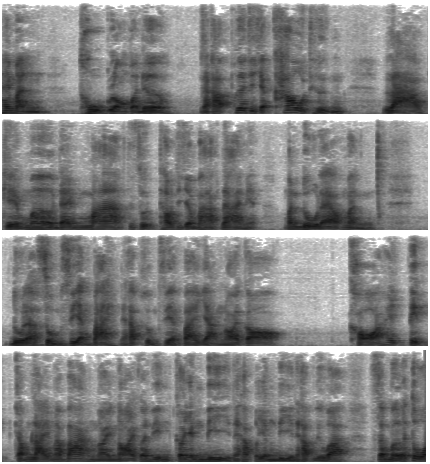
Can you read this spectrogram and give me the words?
ให้มันถูกลงกว่าเดิมนะครับ เพื่อที่จะเข้าถึงเหล่าเกมเมอร์ได้มากที่สุดเท่าที่จะมากได้เนี่ยมันดูแล้วมันดูแล้วสุ่มเสี่ยงไปนะครับ สุ่มเสี่ยงไปอย่างน้อยก็ ขอให้ติดกำไรมาบ้างหน่อยๆ ก็ดีก็ยังดีนะครับก็ยังดีนะครับ หรือว่าเสมอตัว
